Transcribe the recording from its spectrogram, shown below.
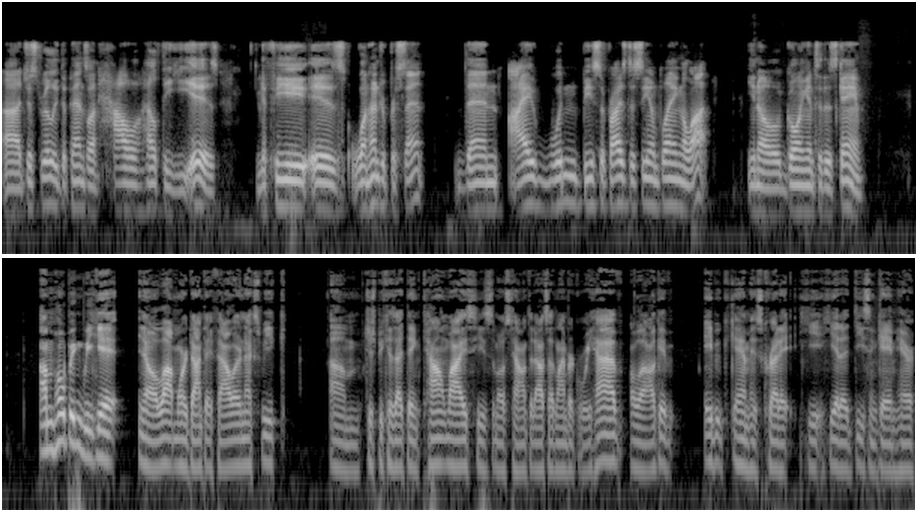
Uh, just really depends on how healthy he is. If he is 100%, then I wouldn't be surprised to see him playing a lot you know, going into this game. I'm hoping we get, you know, a lot more Dante Fowler next week. Um, just because I think talent wise, he's the most talented outside linebacker we have. Although I'll give Ebukam his credit, he he had a decent game here.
